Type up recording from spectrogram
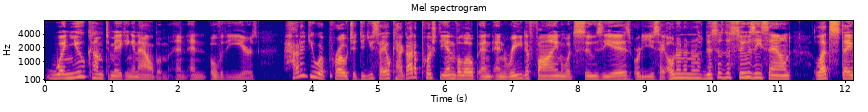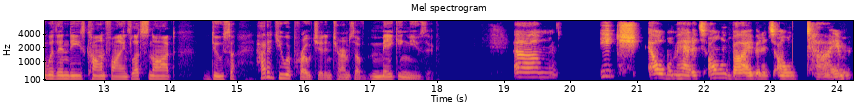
When you come to making an album and and over the years how did you approach it did you say okay i got to push the envelope and and redefine what Suzi is or did you say oh no no no no, this is the Suzi sound let's stay within these confines let's not do so. How did you approach it in terms of making music? Um, each album had its own vibe and its own time.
